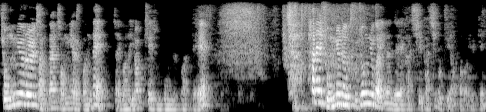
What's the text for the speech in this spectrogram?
종류를 잠깐 정리할 건데, 자, 이거는 이렇게 좀 보면 될 것 같아. 자, 판의 종류는 두 종류가 있는데, 같이, 같이 볼게요. 봐봐, 이렇게.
